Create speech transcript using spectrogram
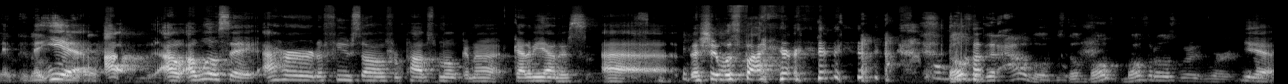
yeah, I, I, I will say I heard a few songs from Pop Smoke, and I gotta be honest, uh, that shit was fire. those were good albums. both both of those were, were yeah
